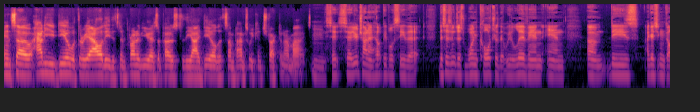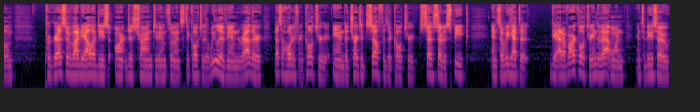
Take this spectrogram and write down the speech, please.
and so, how do you deal with the reality that's in front of you as opposed to the ideal that sometimes we construct in our minds? Mm, so, so you're trying to help people see that this isn't just one culture that we live in, and um, these, I guess you can call them, progressive ideologies aren't just trying to influence the culture that we live in. Rather, that's a whole different culture, and the church itself is a culture, so so to speak. And so we have to get out of our culture into that one, and to do so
